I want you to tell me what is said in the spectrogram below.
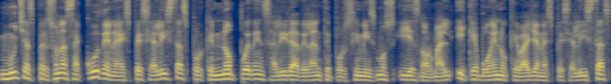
muchas personas acuden a especialistas porque no pueden salir adelante por sí mismos y es normal y qué bueno que vayan a especialistas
